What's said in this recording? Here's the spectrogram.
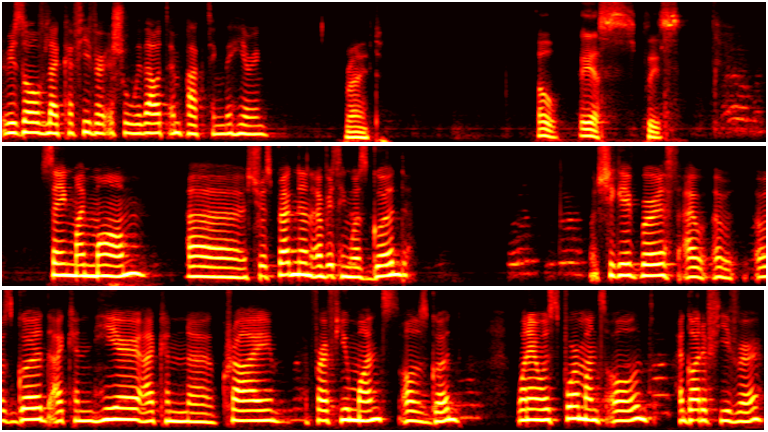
resolve like a fever issue without impacting the hearing. right. Oh, yes, please. Saying my mom, uh, she was pregnant, everything was good. When she gave birth, I, I, I was good. I can hear, I can uh, cry for a few months, all was good. When I was four months old, I got a fever.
